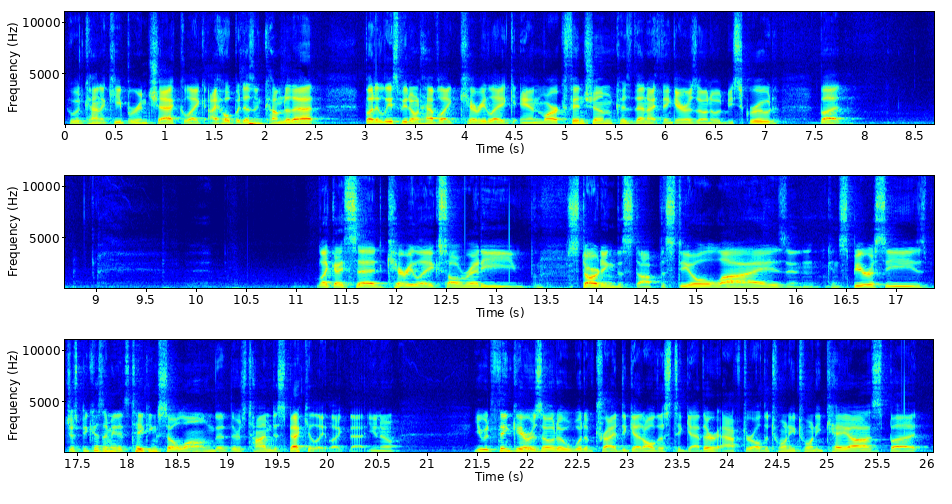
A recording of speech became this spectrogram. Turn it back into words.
who would kind of keep her in check. Like I hope it doesn't come to that, but at least we don't have like Kari Lake and Mark Finchem because then I think Arizona would be screwed. But like I said, Kari Lake's already starting to stop the steal lies and conspiracies just because I mean it's taking so long that there's time to speculate like that, you know. You would think Arizona would have tried to get all this together after all the 2020 chaos, but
